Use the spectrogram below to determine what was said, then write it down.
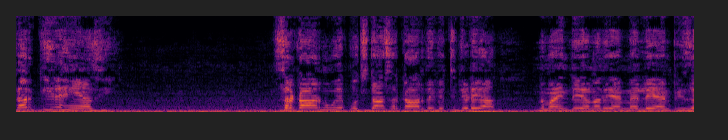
ਕਰ ਕੀ ਰਹੇ ਆ ਅਸੀਂ? ਸਰਕਾਰ ਨੂੰ ਇਹ ਪੁੱਛਦਾ, ਸਰਕਾਰ ਦੇ ਵਿੱਚ ਜਿਹੜੇ ਆ ਨੁਮਾਇੰਦੇ ਉਹਨਾਂ ਦੇ ਐਮਐਲਏ ਐਮਪੀਜ਼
